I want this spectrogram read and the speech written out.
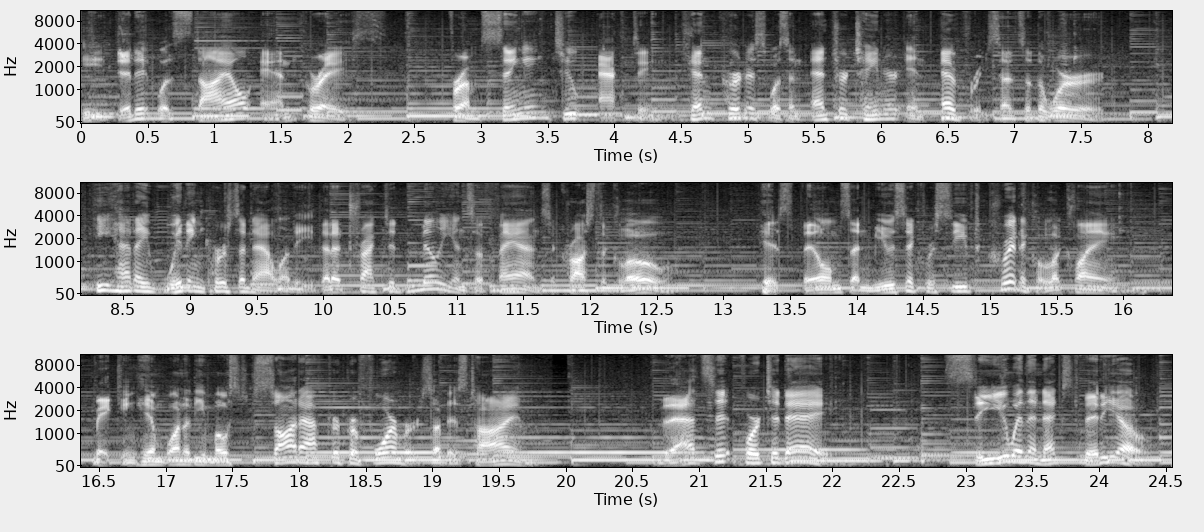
He did it with style and grace. From singing to acting, Ken Curtis was an entertainer in every sense of the word. He had a winning personality that attracted millions of fans across the globe. His films and music received critical acclaim, making him one of the most sought after performers of his time. That's it for today. See you in the next video.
